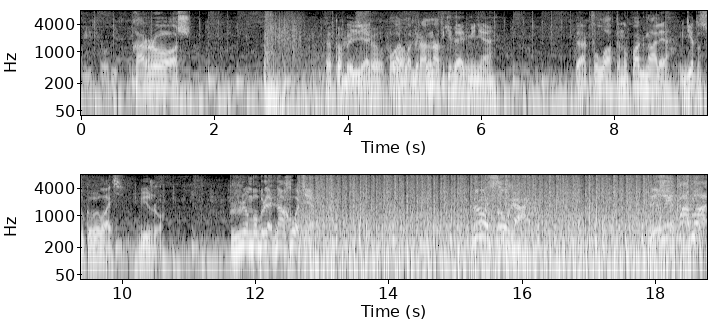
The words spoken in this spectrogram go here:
Убийство, убийство. Хорош. Готов Блять, еще падла, граната кидает меня. Так, фул авто, ну погнали. Где ты, сука, вылазь? Вижу. Рэмбо, блядь, на охоте. Ну, сука! Лежит, падла!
